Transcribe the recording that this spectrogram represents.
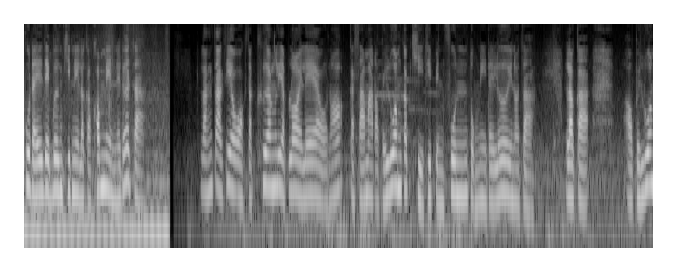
ผู้ใดได้เบิ่งคลิปนี้แล้วก็คอมเมนต์ในเด้อจ้าหลังจากที่เอาออกจากเครื่องเรียบร้อยแล้วเนาะก็สามารถเอาไปร่วมกับขี้ที่เป็นฝุ่นตรงนี้ได้เลยเนาะจ้าแล้วก็เอาไปร่วม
